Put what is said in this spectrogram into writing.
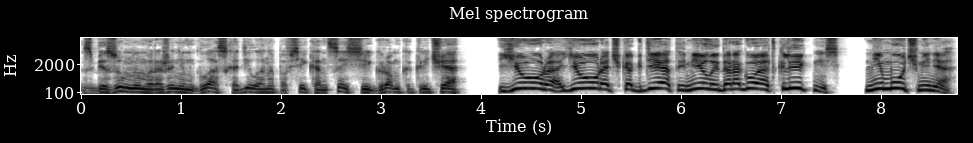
С безумным выражением глаз ходила она по всей концессии, громко крича «Юра! Юрочка, где ты, милый, дорогой, откликнись! Не мучь меня!»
